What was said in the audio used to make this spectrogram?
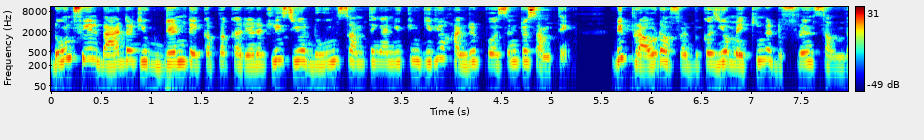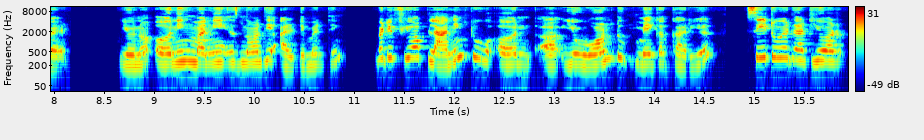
don't feel bad that you didn't take up a career. At least you're doing something and you can give your 100% to something. Be proud of it because you're making a difference somewhere. You know earning money is not the ultimate thing. But if you are planning to earn uh, you want to make a career see to it that you are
